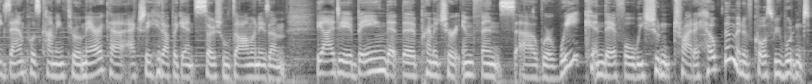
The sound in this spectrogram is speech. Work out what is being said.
examples coming through America actually hit up against social Darwinism. The idea being that the premature infants uh, were weak and therefore we shouldn't try to help them. And of course, we wouldn't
